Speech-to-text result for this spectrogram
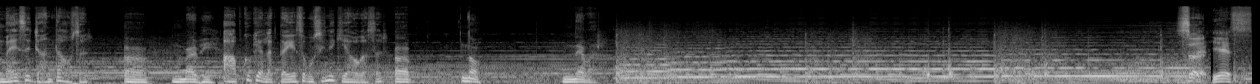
मैं इसे जानता हूँ सर। अ, मैं भी। आपको क्या लगता है ये सब उसी ने किया होगा sir? No never sir yes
